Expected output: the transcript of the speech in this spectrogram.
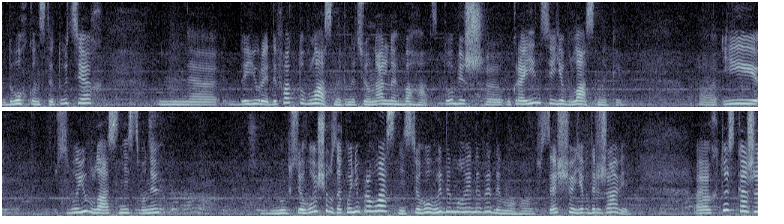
в двох конституціях, е, де юре де факто власник національних багатств. Тобі ж е, українці є власники. І свою власність вони Ну, всього, що в законі про власність, всього видимого і невидимого, все, що є в державі. Е, Хтось каже,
